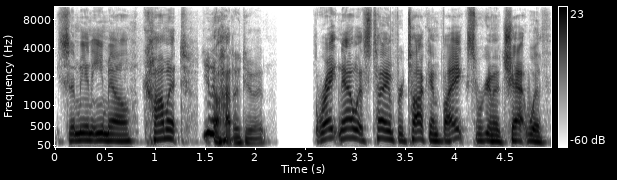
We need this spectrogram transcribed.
send me an email, comment. You know how to do it. Right now, it's time for Talking Vikes. We're going to chat with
